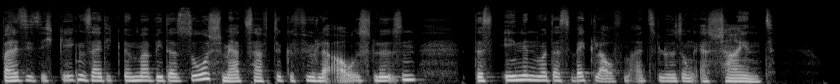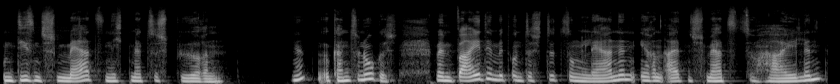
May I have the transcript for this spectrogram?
weil sie sich gegenseitig immer wieder so schmerzhafte Gefühle auslösen, dass ihnen nur das Weglaufen als Lösung erscheint, um diesen Schmerz nicht mehr zu spüren. Ja, ganz logisch. Wenn beide mit Unterstützung lernen, ihren alten Schmerz zu heilen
